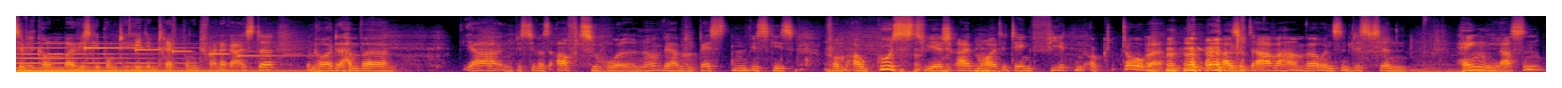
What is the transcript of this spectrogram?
Herzlich willkommen bei whisky.de, dem Treffpunkt feiner Geister. Und heute haben wir ja ein bisschen was aufzuholen. Ne? Wir haben die besten Whiskys vom August. Wir schreiben heute den 4. Oktober. Also da haben wir uns ein bisschen hängen lassen.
